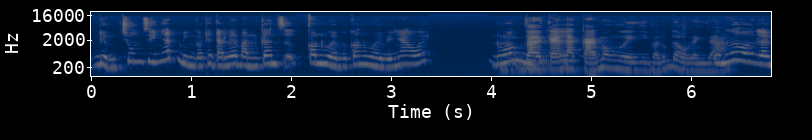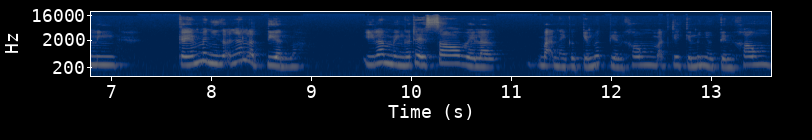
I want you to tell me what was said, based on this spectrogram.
điểm chung duy nhất mình có thể đặt lên bàn cân giữa con người với con người với nhau ấy. Đúng không? Và cái là cái mọi người nhìn vào lúc đầu đánh giá. Đúng rồi là mình cái mà nhìn rõ nhất là tiền mà. Ý là mình có thể so về là bạn này có kiếm được tiền không bạn kia kiếm được nhiều tiền không.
